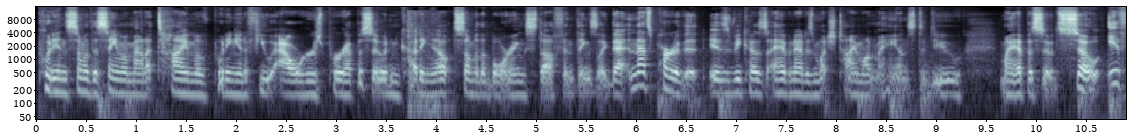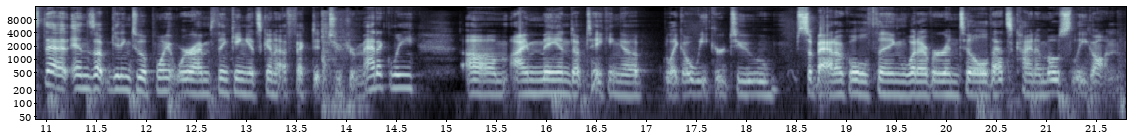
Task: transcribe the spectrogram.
put in some of the same amount of time of putting in a few hours per episode and cutting out some of the boring stuff and things like that. And that's part of it, is because I haven't had as much time on my hands to do my episodes. So if that ends up getting to a point where I'm thinking it's going to affect it too dramatically, um, I may end up taking a like a week or two sabbatical thing, whatever, until that's kind of mostly gone.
